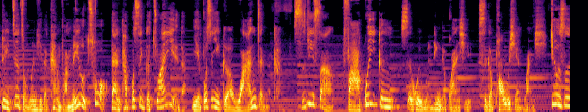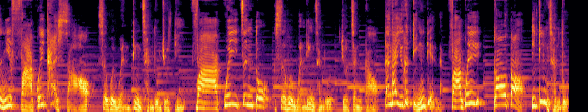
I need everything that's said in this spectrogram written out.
对这种问题的看法没有错，但它不是一个专业的，也不是一个完整的看法。实际上，法规跟社会稳定的关系是个抛物线关系，就是你法规太少，社会稳定程度就低；法规增多，社会稳定程度就增高。但它有个顶点的，法规高到一定程度，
